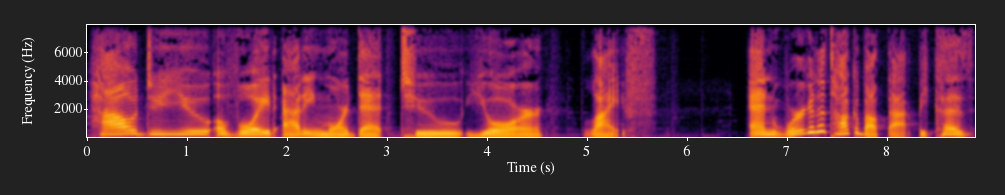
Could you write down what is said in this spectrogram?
How do you avoid adding more debt to your life? And we're going to talk about that because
